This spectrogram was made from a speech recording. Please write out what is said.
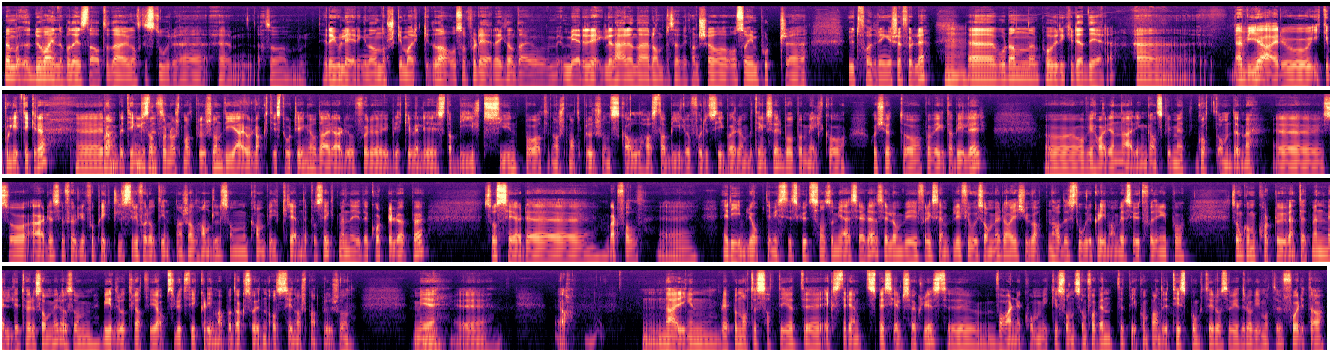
Men du var inne på det i stad, at det er jo ganske store eh, altså, reguleringen av det norske markedet, da, også for dere. Det er jo mer regler her enn det er andre steder, kanskje, og også importutfordringer, selvfølgelig. Mm. Eh, hvordan påvirker det dere? Eh, ja, vi er jo ikke politikere. Eh, rammebetingelsene for norsk matproduksjon de er jo lagt i Stortinget, og der er det jo for øyeblikket veldig stabilt syn på at norsk matproduksjon skal ha stabile og forutsigbare rammebetingelser, både på melk og, og kjøtt og på vegetabiler. Og, vi har en næring ganske med et godt omdømme. Eh, så er det selvfølgelig forpliktelser i forhold til internasjonal handel som kan bli krevende på sikt, men i det korte løpet så ser det i hvert fall eh, rimelig optimistisk ut, sånn som jeg ser det. Selv om vi f.eks. i fjor sommer, da i 2018, hadde store klimamessige utfordringer på, som kom kort og uventet, men en veldig tørr sommer, og som bidro til at vi absolutt fikk klima på dagsorden også i norsk matproduksjon. Med eh, ja, Næringen ble på en måte satt i et eh, ekstremt spesielt søkelys. Varene kom ikke sånn som forventet, de kom på andre tidspunkter osv., og, så videre, og vi måtte foreta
